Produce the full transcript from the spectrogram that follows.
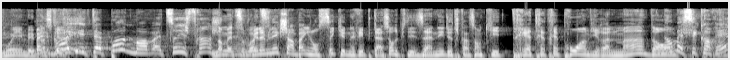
Oui, mais parce Le que. gars, il était pas une mauvaise. Tu sais, franchement. Non, mais tu vois, Mais tu- Dominique Champagne, on sait qu'il a une réputation depuis des années, de toute façon, qui est très, très, très pro-environnement. Donc, Non, mais c'est correct.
